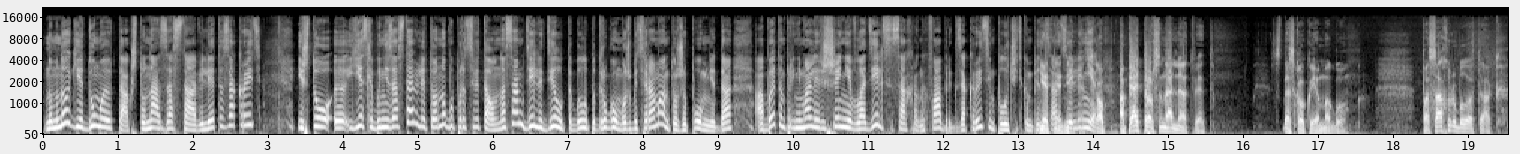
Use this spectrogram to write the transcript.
Но многие думают так, что нас заставили это закрыть, и что э, если бы не заставили, то оно бы процветало. На самом деле дело-то было по-другому. Может быть, Роман тоже помнит, да? Об этом принимали решение владельцы сахарных фабрик, закрыть им, получить компенсацию нет, нет, нет, или нет. Стоп. Опять профессиональный ответ. Насколько я могу. По сахару было так.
